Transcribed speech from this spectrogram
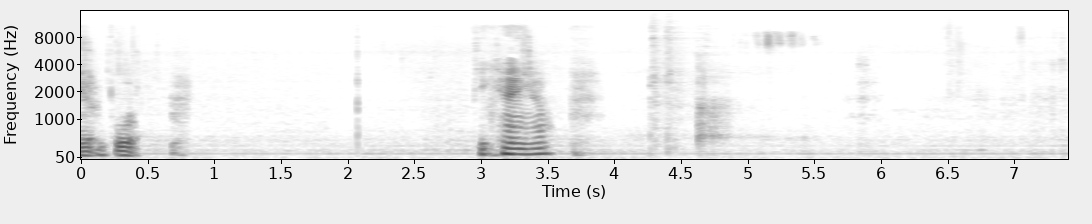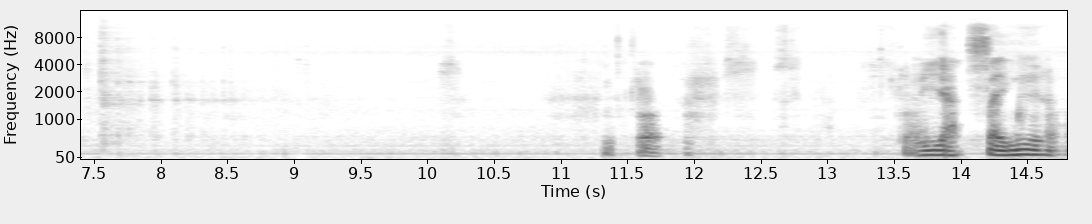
เป็นปูด พริกแห้งครับ ก็ขออนุญาตใส่มือครับ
